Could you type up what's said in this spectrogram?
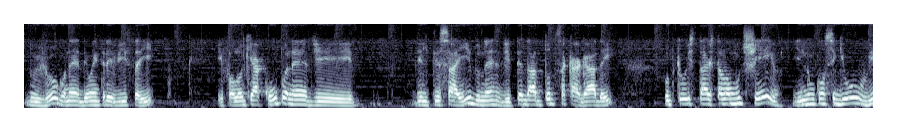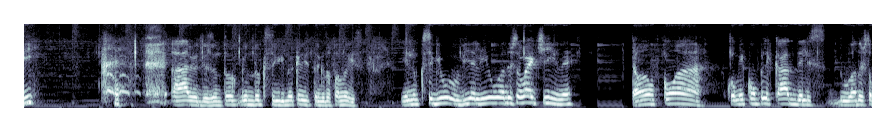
do jogo, né, deu uma entrevista aí e falou que a culpa, né, de dele ter saído, né, de ter dado toda essa cagada aí, foi porque o estádio estava muito cheio e ele não conseguiu ouvir ah, meu Deus, eu não tô, eu não tô conseguindo, não acreditando que eu tô falando isso. Ele não conseguiu ouvir ali o Anderson Martins, né? Então ficou, uma, ficou meio complicado deles, do Anderson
